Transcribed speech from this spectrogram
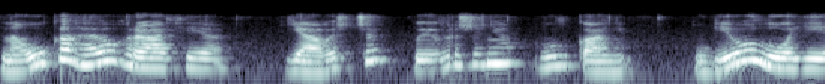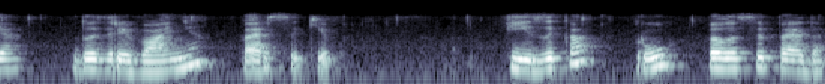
Наука географія, явище виверження вулканів. Біологія, дозрівання персиків. Фізика рух велосипеда.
